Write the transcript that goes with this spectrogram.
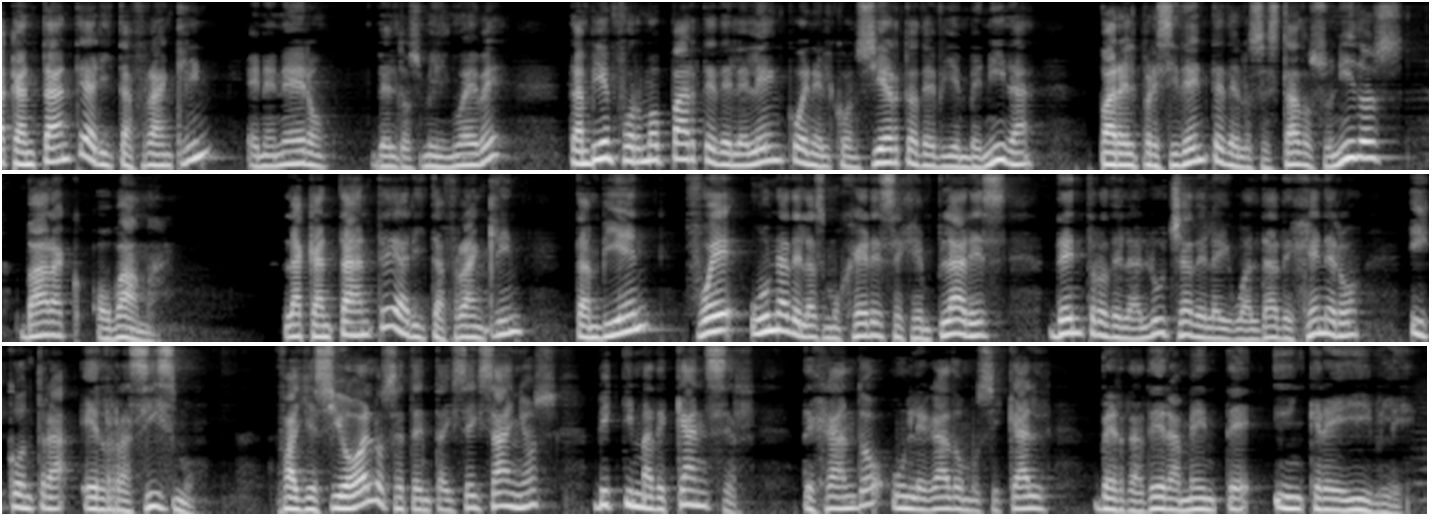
La cantante Arita Franklin, en enero del 2009, también formó parte del elenco en el concierto de bienvenida para el presidente de los Estados Unidos, Barack Obama. La cantante Arita Franklin también fue una de las mujeres ejemplares dentro de la lucha de la igualdad de género y contra el racismo. Falleció a los 76 años víctima de cáncer, dejando un legado musical verdaderamente increíble.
